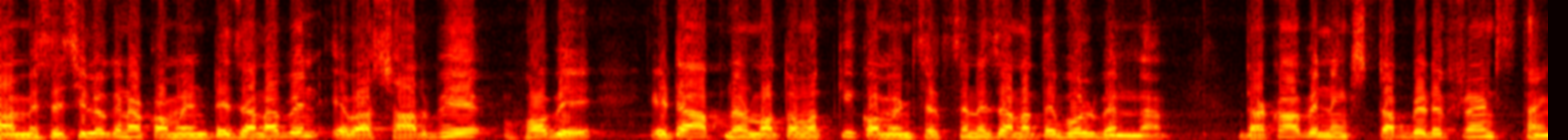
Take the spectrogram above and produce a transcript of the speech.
নাম এসেছিল কিনা কমেন্টে জানাবেন। এবার সার্ভে হবে, এটা আপনার মতামত কি কমেন্ট সেকশনে জানাতে ভুলবেন না। দেখা হবে নেক্সট আপডেটে ফ্রেন্ডস থ্যাংক ইউ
